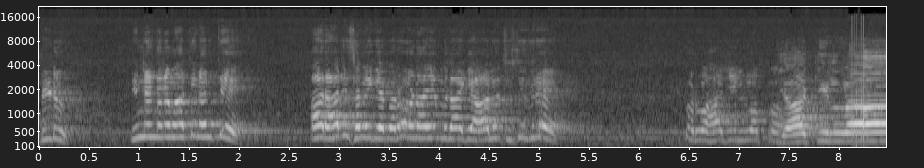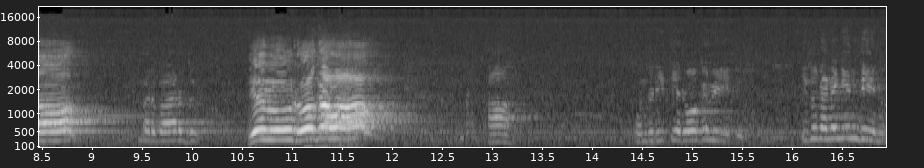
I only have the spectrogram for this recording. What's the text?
ಬಿಡು. ನಿನ್ನಣ್ಣನ ಮಾತಿನಂತೆ. ಆ ರಾಜ್ಯಸಭೆಗೆ ಬರೋಣ ಎಂಬುದಾಗಿ ಆಲೋಚಿಸಿದ್ರೆ ಬರುವ ಹಾಗೆ ಇಲ್ವಪ್ಪ. ಯಾಕಿಲ್ಲ? ಬರಬಾರದು. ಏನು ರೋಗವಾ? ಹಾ ಒಂದು ರೀತಿಯ ರೋಗವೇ ಇದು. ಇದು ನನಗಿಂದೇನು?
